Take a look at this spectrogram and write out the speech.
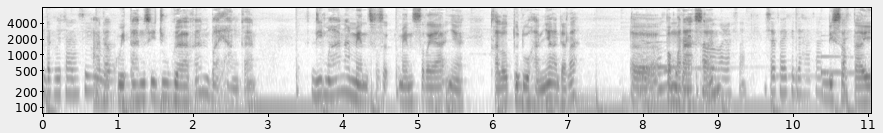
Ada kwitansi juga. Ada kwitansi juga kan bayangkan. Di mana mens mens rea-nya kalau tuduhannya adalah Ya, maksudnya pemerasan. pemerasan. Disertai kejahatan. Disertai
